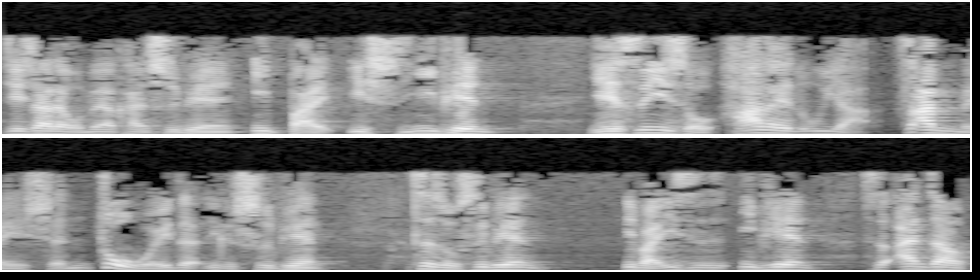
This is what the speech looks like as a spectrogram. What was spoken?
接下来我们要看诗篇一百一十一篇，也是一首哈利路亚赞美神作为的一个诗篇。这首诗篇一百一十一篇是按照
